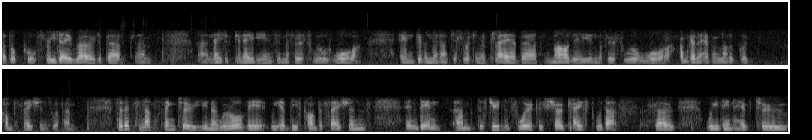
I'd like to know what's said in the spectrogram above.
a, book called Three Day Road about um, uh, Native Canadians in the First World War. And given that I've just written a play about Maori in the First World War, I'm going to have a lot of good conversations with him. So that's another thing too. You know, we're all there. We have these conversations, and then um, the students' work is showcased with us. So we then have two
